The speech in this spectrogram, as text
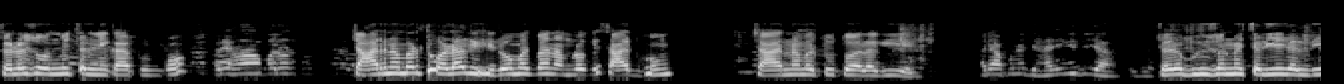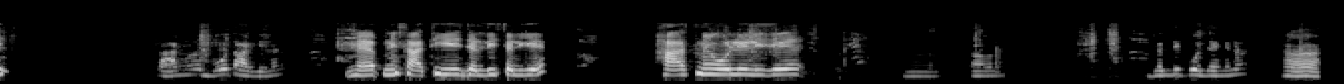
चलो जोन में चलने का है अपन को। अरे हाँ बरोबर चार नंबर तू अलग हीरो मत बन हम लोग के साथ घूम। चार नंबर तू तो अलग ही है। अरे आपने ध्यान ही नहीं दिया। चलो ब्लू जोन में चलिए जल्दी। चार नंबर बहुत आगे ना मैं अपने साथी है जल्दी चलिए। हाथ में वो ले लीजिए। हाँ। जल्दी पहुँच जाएँगे ना? हाँ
